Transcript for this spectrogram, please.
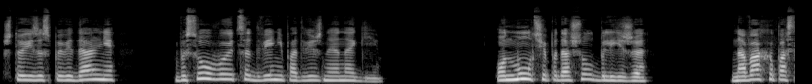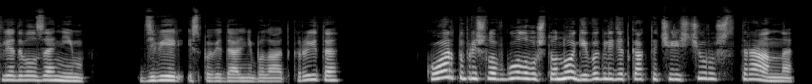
что из исповедальни высовываются две неподвижные ноги. Он молча подошел ближе. Наваха последовал за ним. Дверь исповедальни была открыта. Куарту пришло в голову, что ноги выглядят как-то чересчур уж странно.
